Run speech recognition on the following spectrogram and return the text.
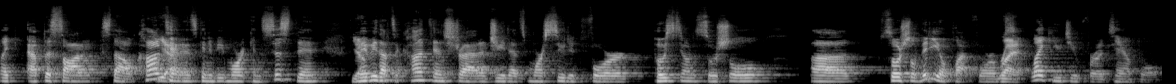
like episodic style content Yeah. it's going to be more consistent Yep. maybe that's a content strategy that's more suited for posting on social uh, social video platforms Right. like youtube for example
